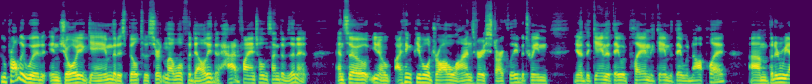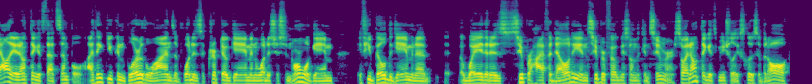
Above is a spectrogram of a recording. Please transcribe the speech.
who probably would enjoy a game that is built to a certain level of fidelity that had financial incentives in it. And so, you know, I think people draw the lines very starkly between, you know, the game that they would play and the game that they would not play. Um, but in reality, I don't think it's that simple. I think you can blur the lines of what is a crypto game and what is just a normal game if you build the game in a, a way that is super high fidelity and super focused on the consumer. So I don't think it's mutually exclusive at all.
